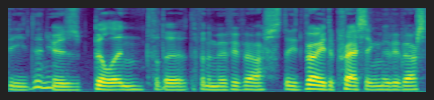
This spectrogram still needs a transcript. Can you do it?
the the news bulletin for the for the movie verse, the very depressing movie verse,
